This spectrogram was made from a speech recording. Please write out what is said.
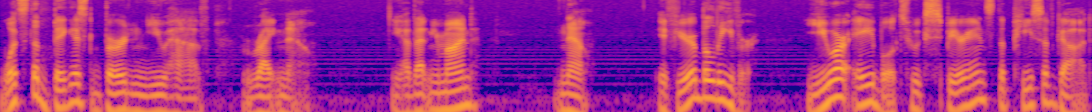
What's the biggest burden you have right now? You have that in your mind? Now, if you're a believer, you are able to experience the peace of God,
